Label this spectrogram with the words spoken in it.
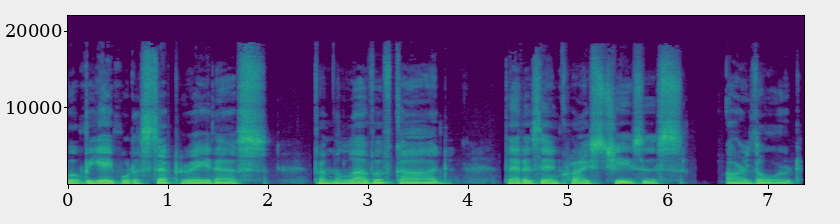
will be able to separate us from the love of God that is in Christ Jesus our Lord.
